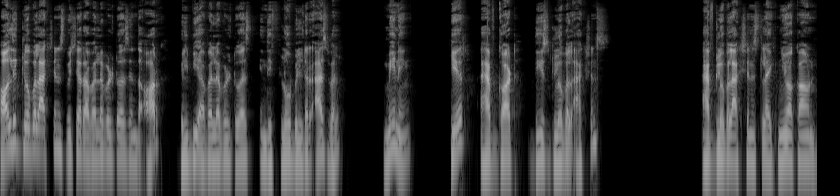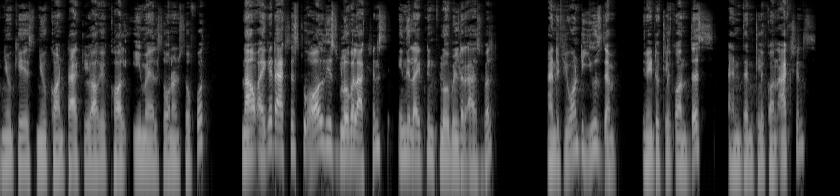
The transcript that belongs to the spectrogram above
All the global actions which are available to us in the org will be available to us in the flow builder as well. Meaning here I have got these global actions. I have global actions like new account, new case, new contact, log a call, email, so on and so forth. Now I get access to all these global actions in the Lightning Flow Builder as well. And if you want to use them, you need to click on this and then click on actions.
